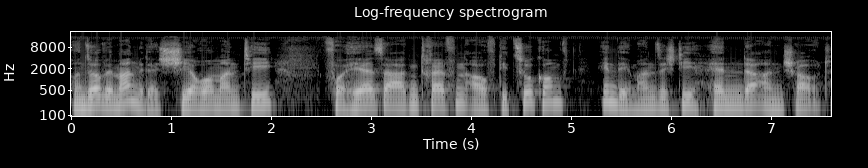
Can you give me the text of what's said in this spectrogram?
Und so will man mit der Chiromantie Vorhersagen treffen auf die Zukunft, indem man sich die Hände anschaut.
